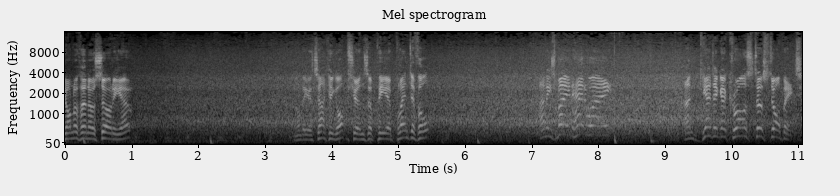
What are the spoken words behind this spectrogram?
Jonathan Osorio. Well, the attacking options appear plentiful. And he's made headway. And getting across to stop it.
